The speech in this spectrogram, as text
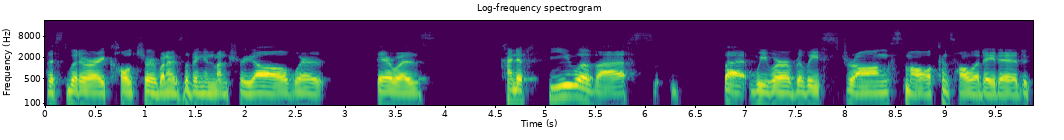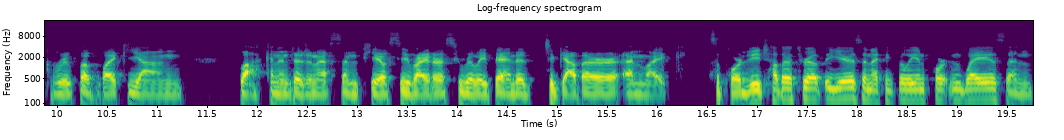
this literary culture when I was living in Montreal, where there was kind of few of us, but we were a really strong, small, consolidated group of like young Black and Indigenous and POC writers who really banded together and like supported each other throughout the years in I think really important ways. And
